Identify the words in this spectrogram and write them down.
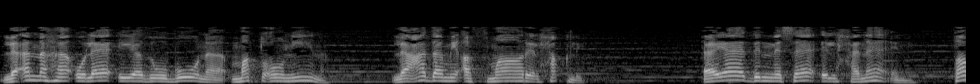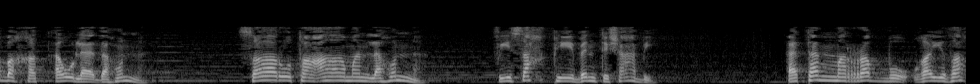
لأن هؤلاء يذوبون مطعونين لعدم أثمار الحقل. أياد النساء الحنائن طبخت أولادهن صاروا طعاما لهن في سحق بنت شعبي. أتم الرب غيظه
